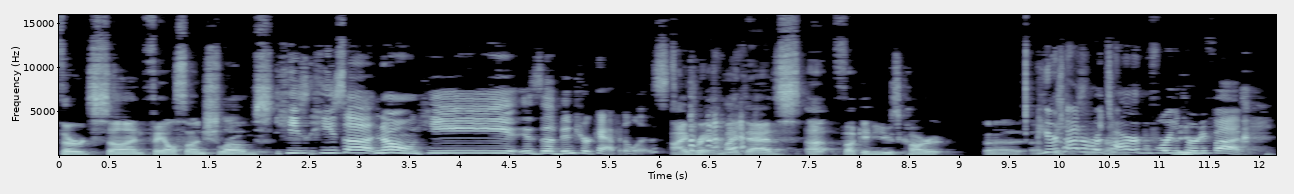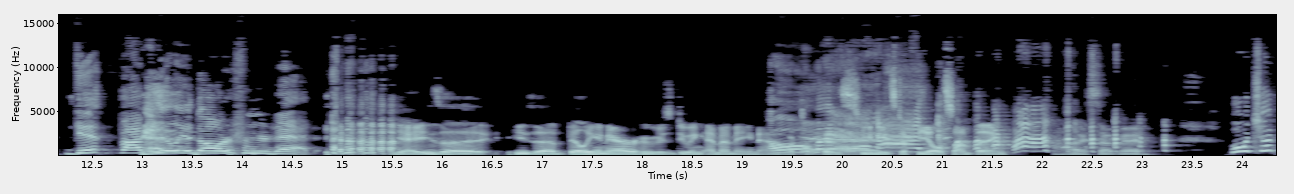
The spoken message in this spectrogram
third son, fail son schlubs. He's he's uh no, he is a venture capitalist. I ran my dad's uh, fucking used car. Uh, uh, Here's how to in the retire before you're 35. Get five million dollars from your dad. yeah, he's a he's a billionaire who's doing MMA now Oh because he needs to feel something. Oh, it's so good. What would Chuck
